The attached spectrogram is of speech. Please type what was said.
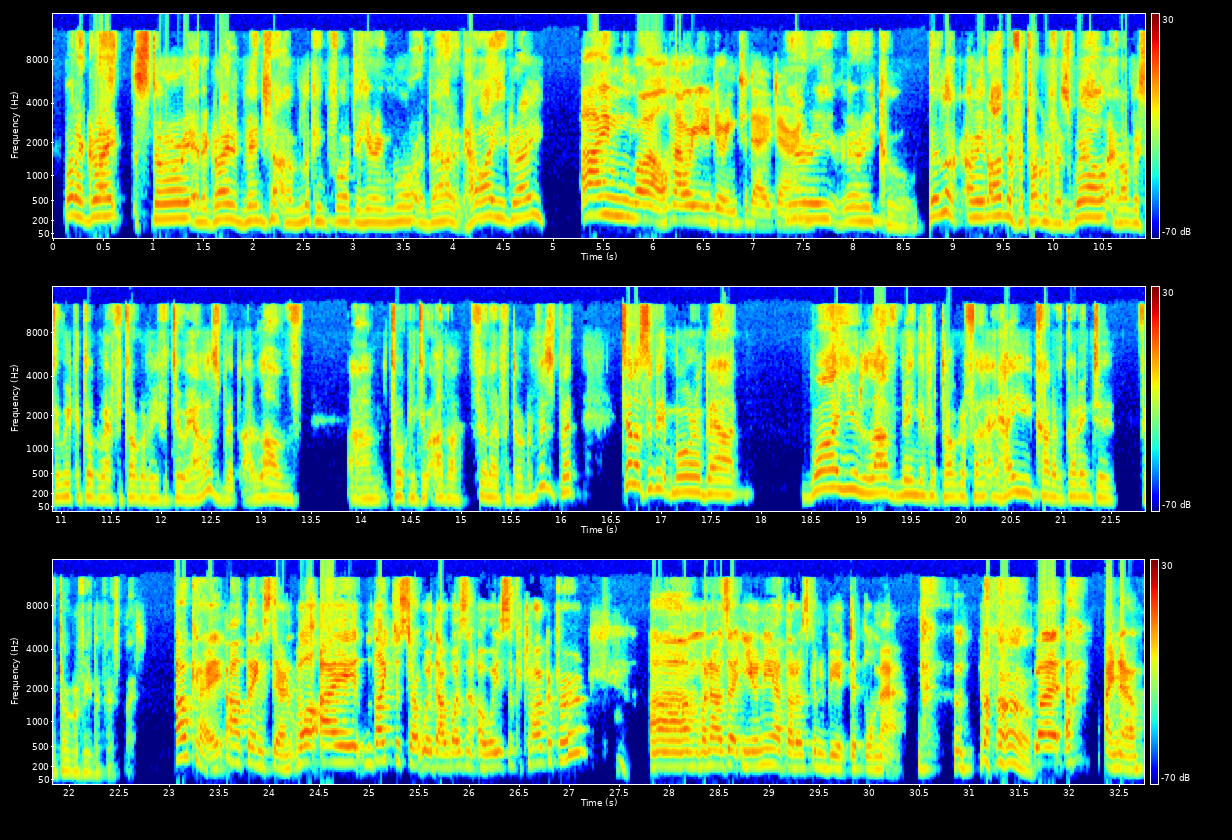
What a great story and a great adventure. I'm looking forward to hearing more about it. How are you, Gray? I'm well. How are you doing today, Darren? Very, very cool. So, look, I mean, I'm a photographer as well, and obviously we could talk about photography for two hours, but I love um, talking to other fellow photographers. But tell us a bit more about why you love being a photographer and how you kind of got into photography in the first place. Okay. Oh, thanks, Darren. Well, I like to start with I wasn't always a photographer. Um, when I was at uni, I thought I was going to be a diplomat. Oh, but I know.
